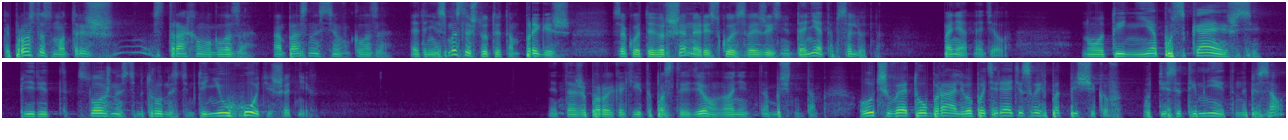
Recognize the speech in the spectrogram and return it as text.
Ты просто смотришь страхом в глаза, опасностям в глаза. Это не в смысле, что ты там прыгаешь с какой-то вершины, рискуя своей жизнью. Да нет, абсолютно. Понятное дело. Но ты не опускаешься перед сложностями, трудностями, ты не уходишь от них. Я даже порой какие-то посты делал, но они обычные там. Лучше вы это убрали, вы потеряете своих подписчиков. Вот если ты мне это написал,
